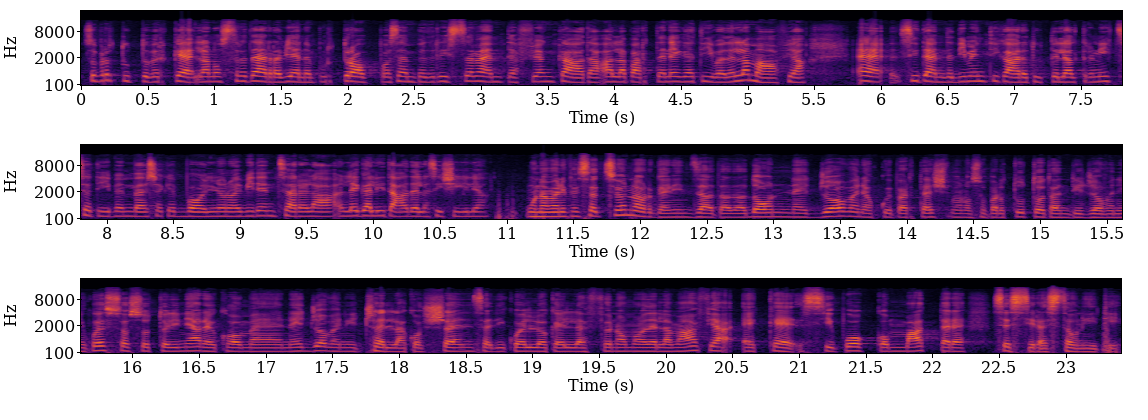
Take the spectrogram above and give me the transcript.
soprattutto perché la nostra terra viene purtroppo sempre tristemente affiancata alla parte negativa della mafia e si tende a dimenticare tutte le altre iniziative invece che vogliono evidenziare la legalità della Sicilia. Una manifestazione organizzata da donne e giovani a cui partecipano soprattutto tanti giovani, questo a sottolineare come nei giovani c'è la coscienza di quello che è il fenomeno della mafia e che si può combattere se si resta uniti.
